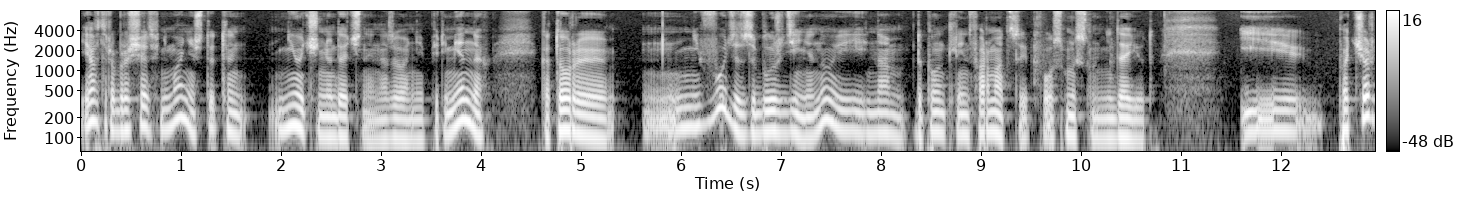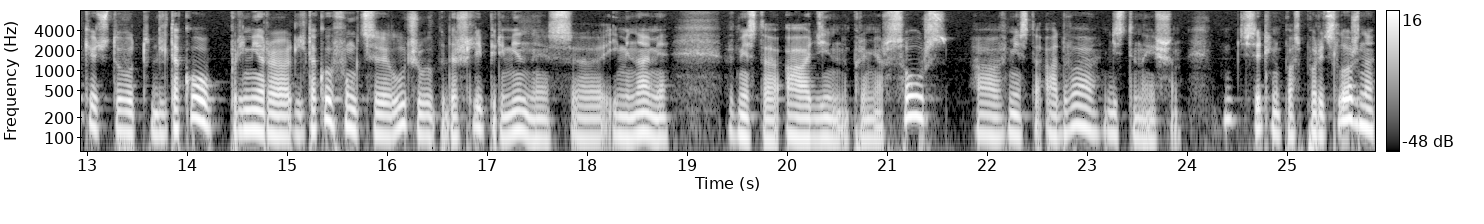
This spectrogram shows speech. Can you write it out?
И автор обращает внимание, что это не очень удачное название переменных, которые не вводят в заблуждение, но и нам дополнительной информации по смыслу не дают. И подчеркивает, что вот для такого примера, для такой функции лучше бы подошли переменные с э, именами вместо a1, например, source, а вместо a2 destination. Ну, действительно, поспорить сложно.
